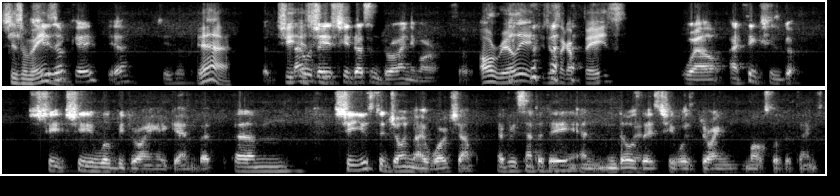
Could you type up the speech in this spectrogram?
she's amazing She's okay. Yeah, she's okay. yeah But She- nowadays she- she doesn't draw anymore. So oh really it's just like a phase well, I think she's got she she will be drawing again. But um, she used to join my workshop every Saturday, and in those Okay. days she was drawing most of the times.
